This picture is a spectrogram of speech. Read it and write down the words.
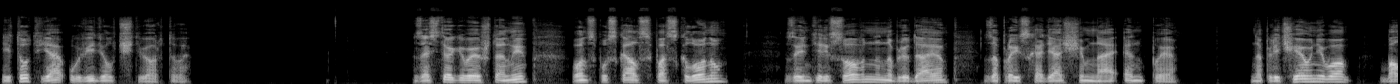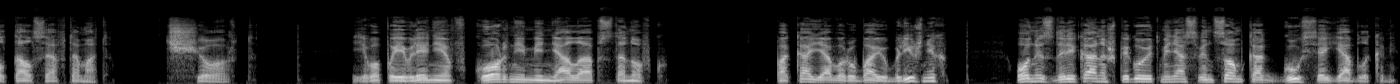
И тут я увидел четвертого. Застегивая штаны, он спускался по склону, заинтересованно наблюдая за происходящим на НП. На плече у него болтался автомат. Черт! Его появление в корне меняло обстановку. Пока я вырубаю ближних, он издалека нашпигует меня свинцом, как гуся яблоками.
